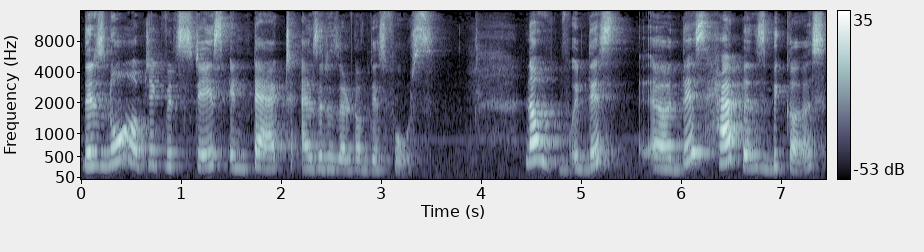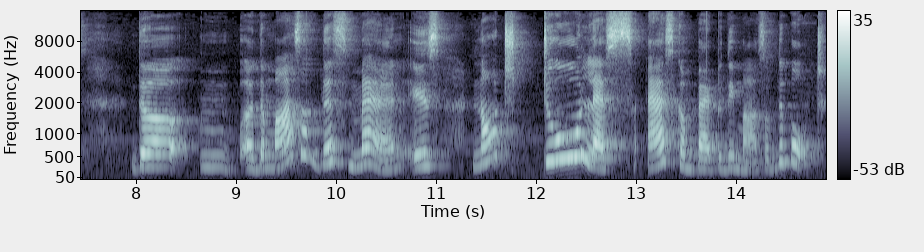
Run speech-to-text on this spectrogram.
There is no object which stays intact as a result of this force. Now with this, uh, this happens because the, um, uh, the mass of this man is not too less as compared to the mass of the boat.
